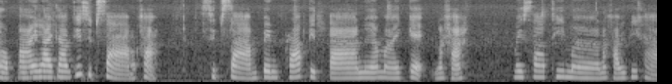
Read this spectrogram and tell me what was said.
ต่อไปรายการที่ 13 ค่ะ 13 เป็นพระปิดตาเนื้อไม้แกะนะคะ ไม่ทราบที่มานะคะพี่พี่ขา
